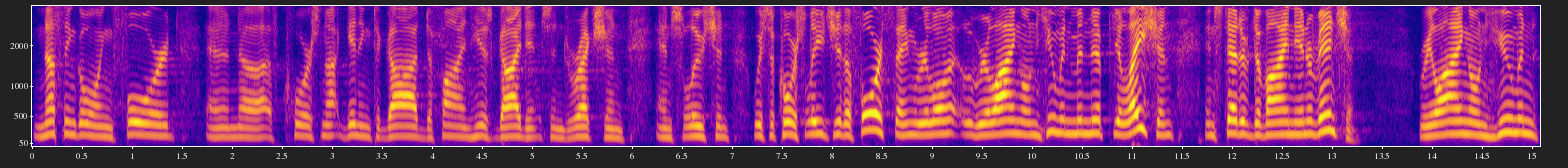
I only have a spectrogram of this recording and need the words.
nothing going forward. And uh, of course not getting to god to find his guidance and direction and solution which of course leads you to the fourth thing relying on human manipulation instead of divine intervention relying on human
